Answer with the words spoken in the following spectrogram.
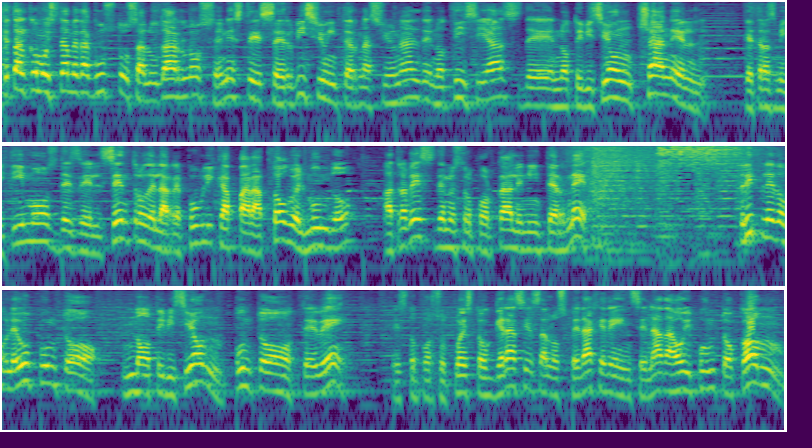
¿Qué tal? ¿Cómo está? Me da gusto saludarlos en este servicio internacional de noticias de Notivisión Channel que transmitimos desde el centro de la República para todo el mundo a través de nuestro portal en internet www.notivision.tv. Esto por supuesto gracias al hospedaje de ensenadahoy.com.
